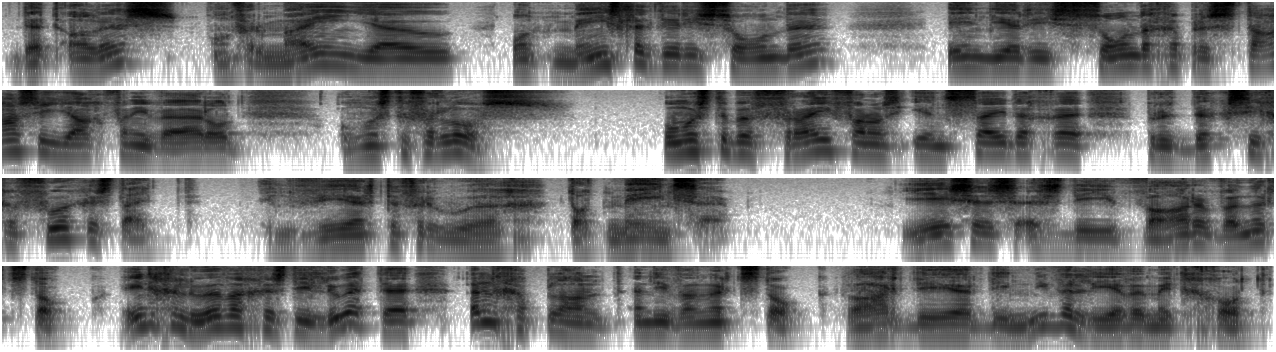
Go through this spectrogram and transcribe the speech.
Dit alles om vir my en jou ontmenslik deur die sonde en deur die sondige prestasiejag van die wêreld om ons te verlos om ons te bevry van ons eensidedige produksie gefokusdheid en weer te verhoog tot mense. Jesus is die ware wingerdstok en gelowiges die lote ingeplant in die wingerdstok waardeur die nuwe lewe met God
